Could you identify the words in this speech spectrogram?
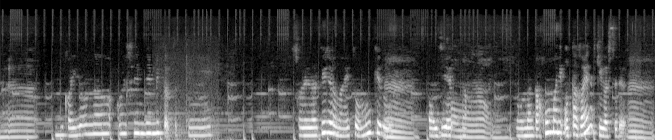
ねなんかいろんな温泉で見た時にそれだけじゃないと思うけえ。ど、うん。大事やそう思うな。もうなんかほんまにお互いな気がするうん。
